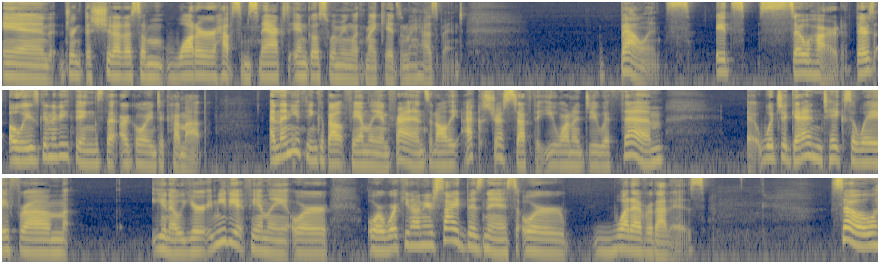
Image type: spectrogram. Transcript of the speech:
and drink the shit out of some water, have some snacks, and go swimming with my kids and my husband. Balance. It's so hard. There's always going to be things that are going to come up. And then you think about family and friends and all the extra stuff that you want to do with them, eh, which again takes away from, you know, your immediate family or or working on your side business or whatever that is. So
